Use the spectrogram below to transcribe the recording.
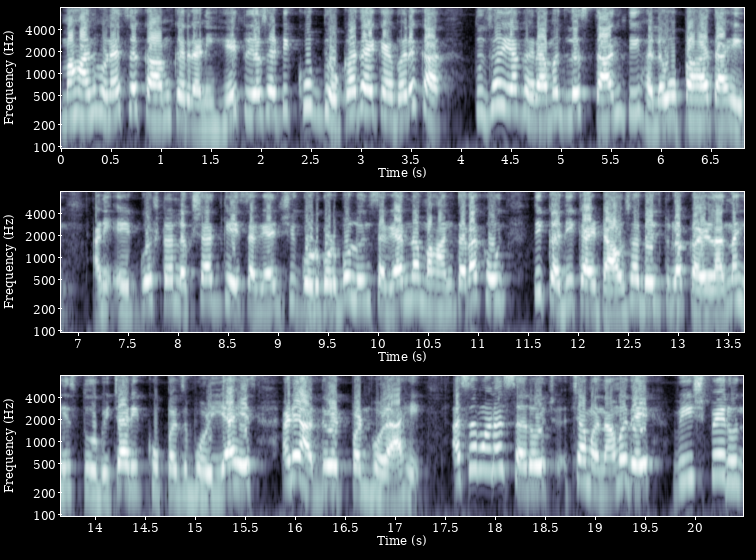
महान होण्याचं काम करेल आणि हे तुझ्यासाठी खूप धोकादायक आहे बरं का? तुझं या घरामधलं स्थान ती हलवू पाहत आहे. आणि एक गोष्ट लक्षात घे सगळ्यांशी गोड गोड बोलून सगळ्यांना महानता दाखवून ती कधी काय डाव साधेल तुला कळणार नाहीस. तू बिचारी खूपच भोळी आहेस आणि अद्वैत पण भोळा आहे. असं म्हणत सरोजच्या मनामध्ये विष पेरून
